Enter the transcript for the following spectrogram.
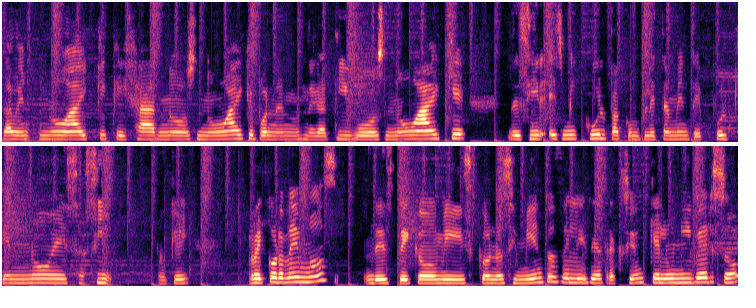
¿saben? No hay que quejarnos, no hay que ponernos negativos, no hay que decir es mi culpa completamente, porque no es así, ¿ok? Recordemos, desde como mis conocimientos de ley de atracción, que el universo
